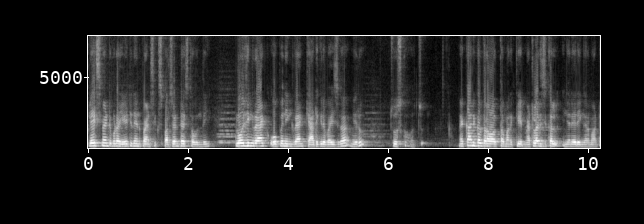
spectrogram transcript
ప్లేస్మెంట్ కూడా ఎయిటీ నైన్ పాయింట్ సిక్స్ పర్సెంటేజ్తో ఉంది. Closing rank opening rank category వైజ్గా మీరు చూసుకోవచ్చు. మెకానికల్ తర్వాత మనకి మెటలర్జికల్ ఇంజనీరింగ్ అనమాట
